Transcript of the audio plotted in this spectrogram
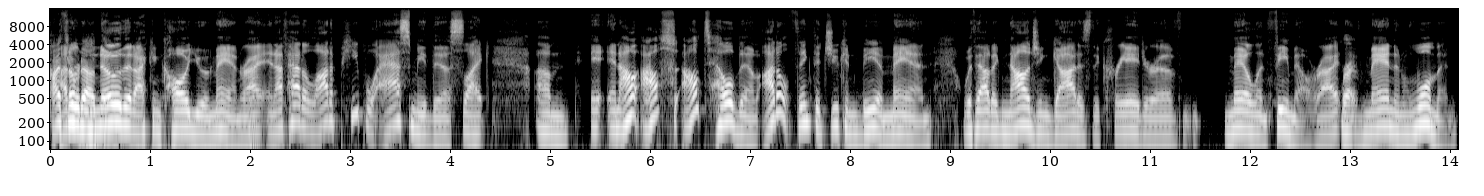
I- I threw don't know there. that I can call you a man right and I've had a lot of people ask me this like um, and I'll, I'll I'll tell them I don't think that you can be a man without acknowledging God as the creator of male and female, right? Right. Of man and woman.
